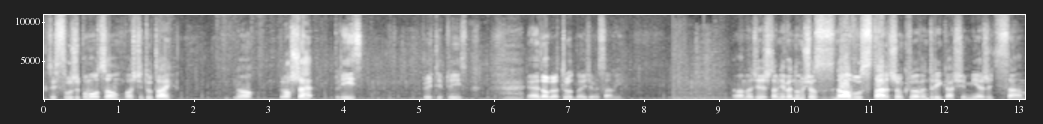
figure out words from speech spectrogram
Ktoś służy pomocą, właśnie tutaj. No, proszę. Please. Pretty please. Nie, dobra, trudno, idziemy sami. Mam nadzieję, że tam nie będę musiał znowu z tarczą króla Wendrika się mierzyć sam.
